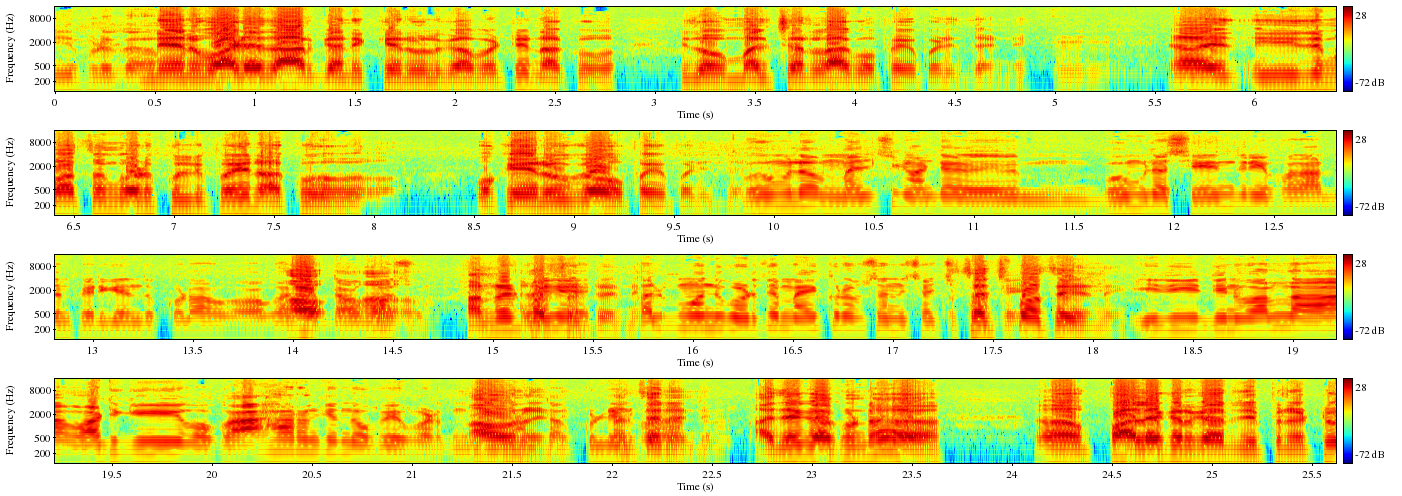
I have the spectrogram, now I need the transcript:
ఇప్పుడు నేను వాడేది ఆర్గానిక్ ఎరువులు కాబట్టి నాకు ఇది ఒక మల్చర్ లాగా ఉపయోగపడిద్దండి. ఉమ్, ఆ, ఇది- మొత్తం కూడా కుళ్ళిపోయి నాకు ఒక ఎరువుగా ఉపయోగపడిద్ది. భూమిలో మల్చింగ్ అంటే భూమిలో సేంద్రియ పదార్థం పెరిగేందుకు కూడా హండ్రెడ్ పర్సెంట్ అండి. కలుపు మందు కొడితే మైక్రోబ్స్ అన్ని చచ్చిపోతాయి. చచ్చిపోతాయండి. ఇది దీనివల్ల వాటికి ఒక ఆహారం కింద ఉపయోగపడుతుంది. అవునండి. అంతేనండి. అదే కాకుండా పాలేకర్ గారు చెప్పినట్టు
